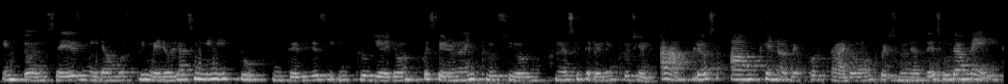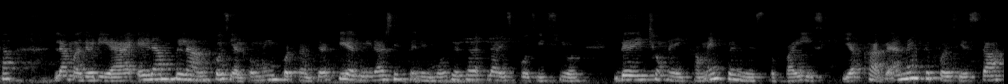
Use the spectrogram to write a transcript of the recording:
entonces miramos primero la similitud, entonces ellos incluyeron, pues tuvieron una inclusión, unos criterios de inclusión amplios, aunque no reportaron personas de Sudamérica, la mayoría eran blancos y algo muy importante aquí es mirar si tenemos esa, la disposición de dicho medicamento en nuestro país. Y acá realmente pues si está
